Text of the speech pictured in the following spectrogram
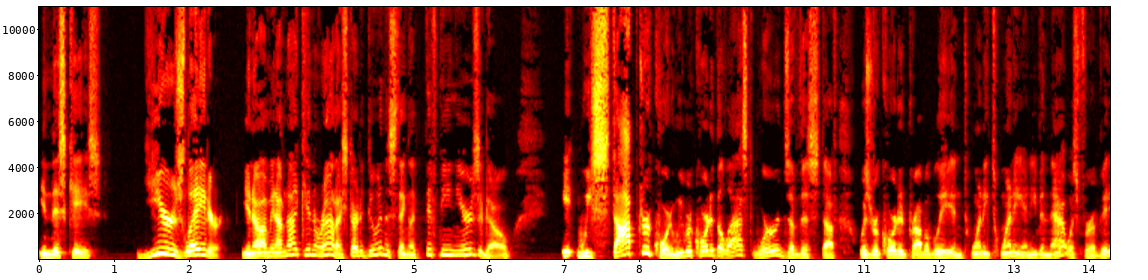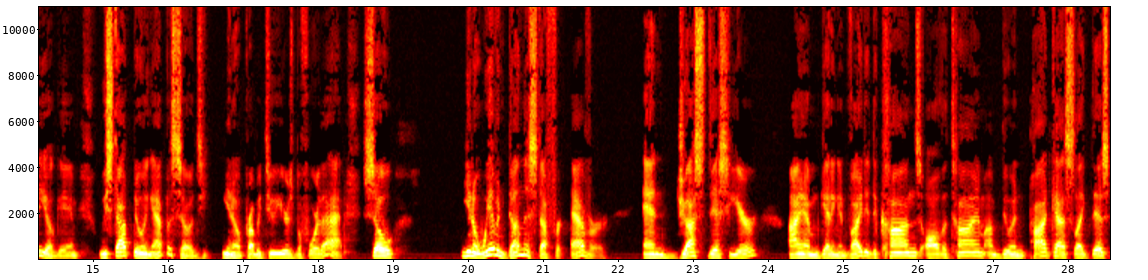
in this case years later you know i mean i'm not kidding around i started doing this thing like 15 years ago it, we stopped recording. We recorded the last words of this stuff was recorded probably in 2020, and even that was for a video game. We stopped doing episodes, you know, probably two years before that. So, you know, we haven't done this stuff forever. And just this year, I am getting invited to cons all the time. I'm doing podcasts like this,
